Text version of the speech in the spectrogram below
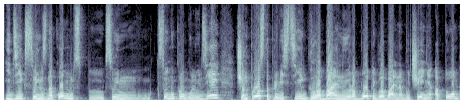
иди к своим знакомым, к, своим, к своему кругу людей, чем просто провести глобальную работу глобальное обучение о том,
